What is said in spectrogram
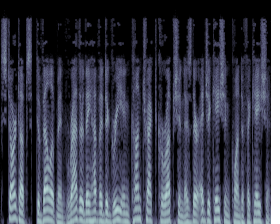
startups, development rather they have a degree in contract corruption as their education quantification.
